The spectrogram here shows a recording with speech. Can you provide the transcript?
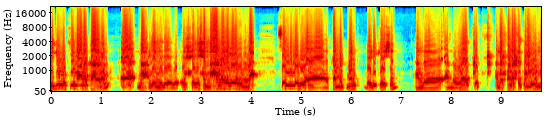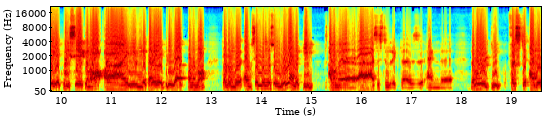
மிக முக்கியமான காரணம் அஹ், நான் என்னுடையது. நான் நினைக்கிறது என்னன்னா செந்திலுடைய கமிட்மெண்ட் டெடிகேஷன் அந்த அந்த ஒர்க் அந்த படத்தை கொண்டு வந்து எப்படி சேர்க்கணும் இந்த கதையை எப்படி ஒர்க் பண்ணணும் தொடர்ந்து செல்வம்னு சொல்லும்போது அந்த டீம் அவங்க assistant directors and the whole team first அது.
